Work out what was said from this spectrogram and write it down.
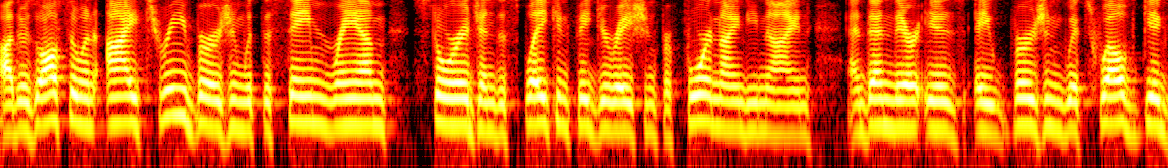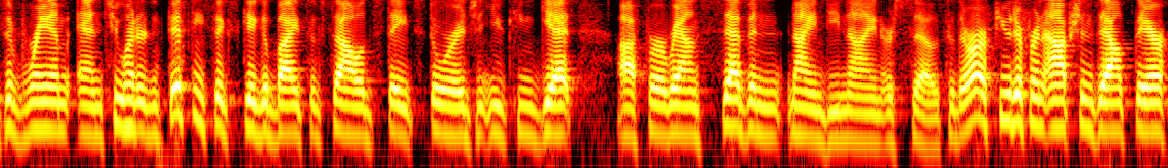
Uh, there's also an i3 version with the same RAM, storage, and display configuration for 499. And then there is a version with 12 gigs of RAM and 256 gigabytes of solid state storage that you can get uh, for around 799 or so. So there are a few different options out there,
